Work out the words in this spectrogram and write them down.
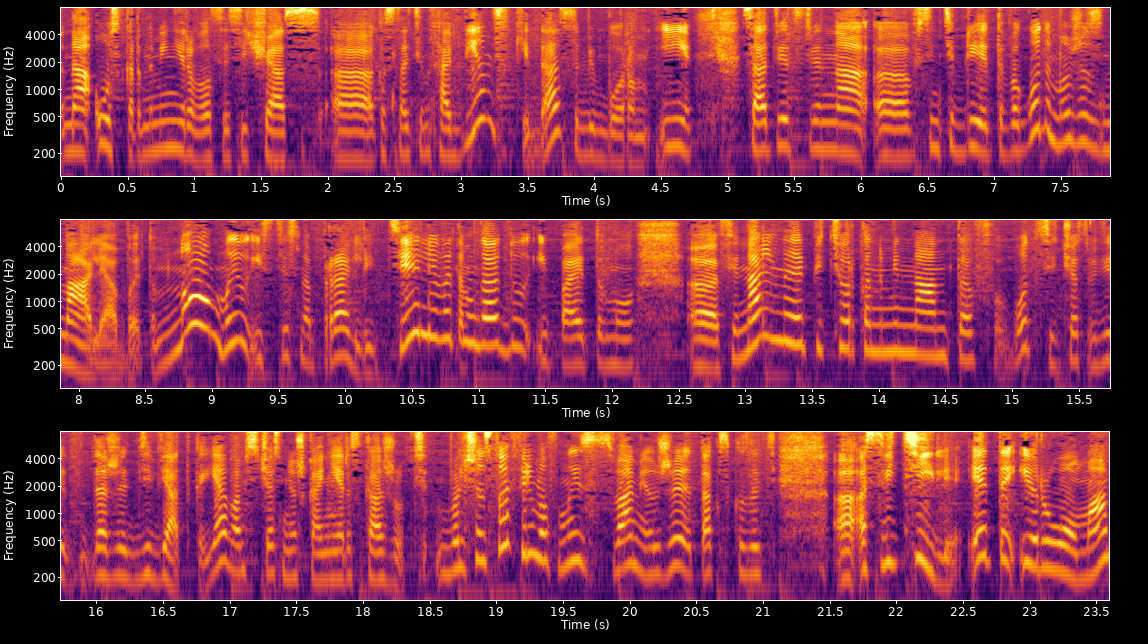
на Оскар номинировался сейчас э, Константин Хабенский, да, с Абибором, и, соответственно, в сентябре этого года мы уже знали об этом, но мы, естественно, пролетели в этом году, и поэтому финальная пятерка номинантов, вот сейчас даже девятка, я вам сейчас немножко о ней расскажу. Большинство фильмов мы с вами уже, так сказать, осветили. Это и Рома,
